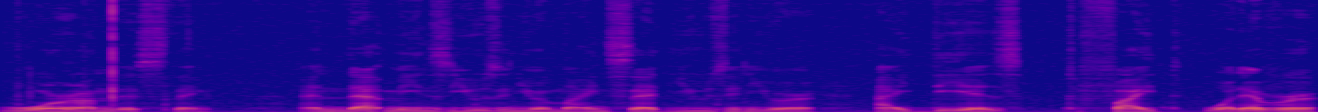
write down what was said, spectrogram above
war on this thing, and that means using your mindset, using your ideas to fight whatever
